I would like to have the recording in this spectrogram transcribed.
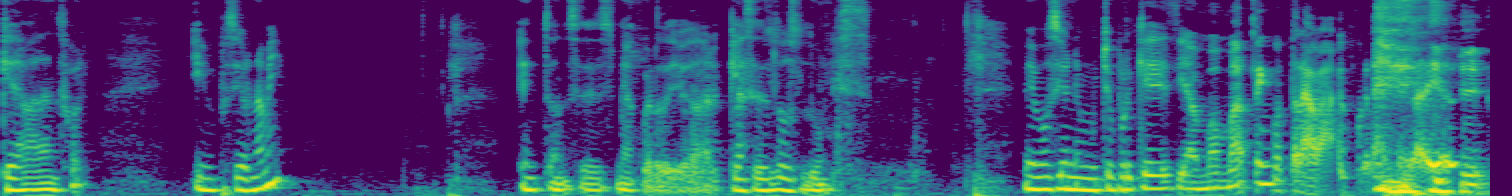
que daba dancehall, y me pusieron a mí. Entonces me acuerdo yo dar clases los lunes. Me emocioné mucho porque decía, mamá, tengo trabajo, gracias a Dios.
